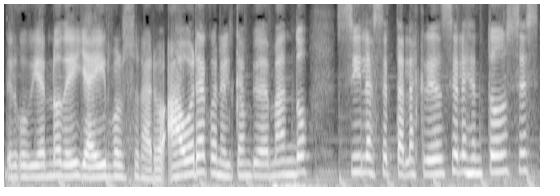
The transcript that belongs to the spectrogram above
del gobierno de Jair Bolsonaro. Ahora con el cambio de mando sí le aceptan las credenciales entonces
